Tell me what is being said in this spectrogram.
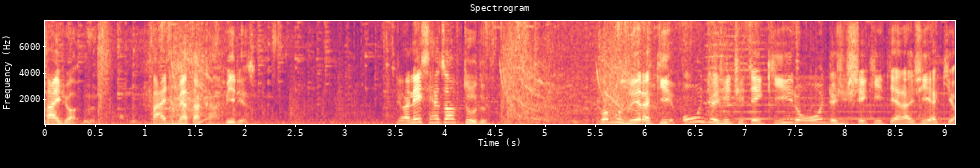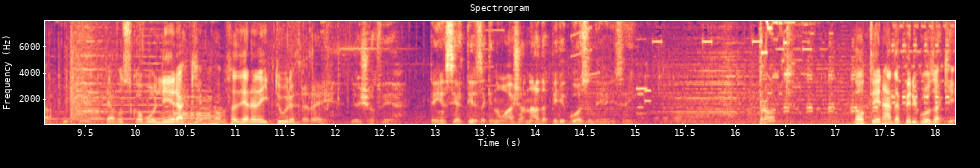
Sai, jovem. Sai de me atacar. Beleza. Violência resolve tudo. Vamos ver aqui onde a gente tem que ir, onde a gente tem que interagir aqui, ó. Temos como ler aqui. Vamos fazer a leitura. Peraí, deixa eu ver. Tenha certeza que não haja nada perigoso neles, hein? Pronto. Não tem nada perigoso aqui.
